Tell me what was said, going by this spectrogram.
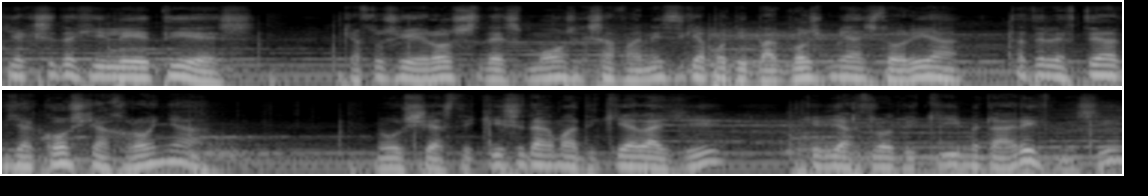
για 60 χιλιετίες και αυτός ο ιερός δεσμός εξαφανίστηκε από την παγκόσμια ιστορία τα τελευταία 200 χρόνια; Με ουσιαστική συνταγματική αλλαγή και διαρθρωτική μεταρρύθμιση,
